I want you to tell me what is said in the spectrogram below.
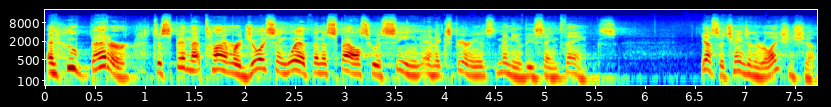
And who better to spend that time rejoicing with than a spouse who has seen and experienced many of these same things? Yes, a change in the relationship,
